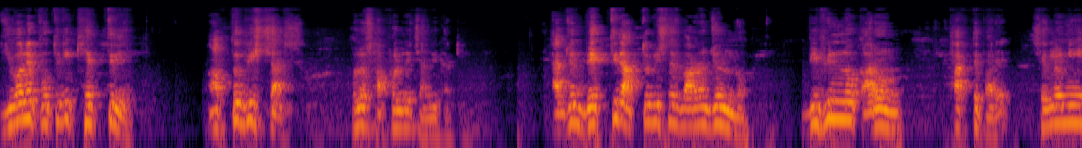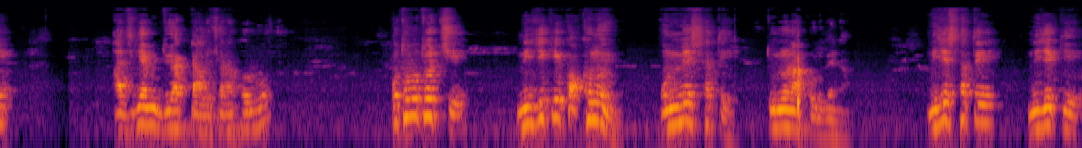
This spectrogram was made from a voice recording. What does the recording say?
জীবনে প্রতিটি ক্ষেত্রে আত্মবিশ্বাস হলো সাফল্যের চাবিকাঠি। একজন ব্যক্তির আত্মবিশ্বাস বাড়ানোর জন্য বিভিন্ন কারণ থাকতে পারে, সেগুলো নিয়ে আজকে আমি দু একটা আলোচনা করব। প্রথমত হচ্ছে, নিজেকে কখনোই অন্যের সাথে তুলনা করবে না। নিজের সাথে নিজেকে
